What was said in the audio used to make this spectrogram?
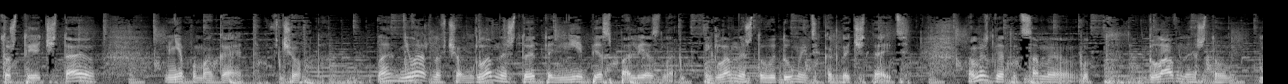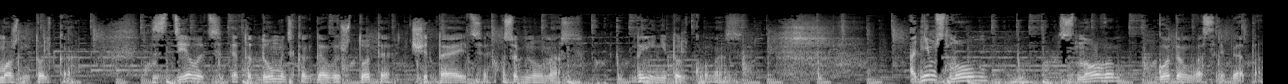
то, что я читаю, мне помогает в чем-то. Да? Неважно в чем. Главное, что это не бесполезно. И главное, что вы думаете, когда читаете. На мой взгляд, это самое вот, главное, что можно только сделать, это думать, когда вы что-то читаете. Особенно у нас. Да и не только у нас. Одним словом, с Новым годом вас, ребята!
